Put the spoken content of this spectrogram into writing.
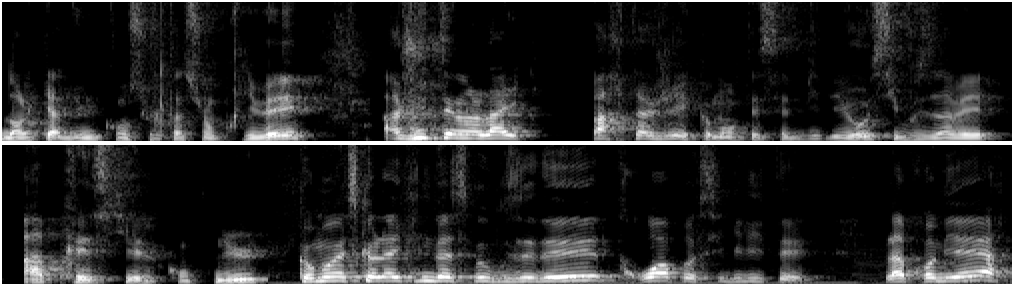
dans le cadre d'une consultation privée. Ajoutez un like partagez et commentez cette vidéo si vous avez apprécié le contenu. Comment est-ce que Life Invest peut vous aider? Trois possibilités. La première,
